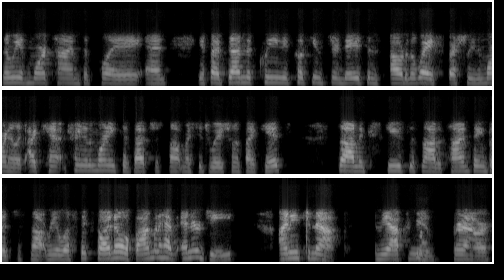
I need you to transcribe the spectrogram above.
then we have more time to play. And if I've done the cleaning and cooking certain days, and it's out of the way, especially in the morning, like I can't train in the morning because that's just not my situation with my kids. It's not an excuse. It's not a time thing, but it's just not realistic. So I know if I'm going to have energy, I need to nap in the afternoon for an hour.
